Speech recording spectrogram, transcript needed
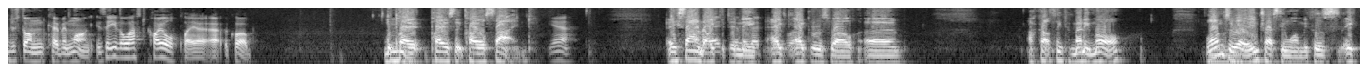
just on Kevin Long, is he the last Coyle player at the club? The play, players that Coyle signed. Yeah. He signed no, Edgar, didn't he? Edgar as well. Edgar as well. Um, I can't think of many more. Long's a really interesting one because he,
